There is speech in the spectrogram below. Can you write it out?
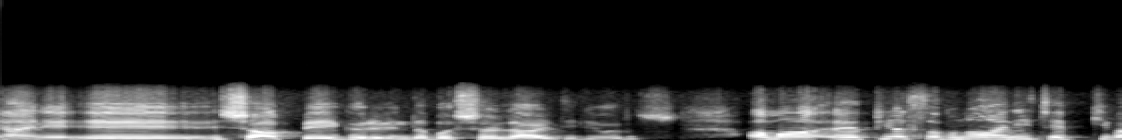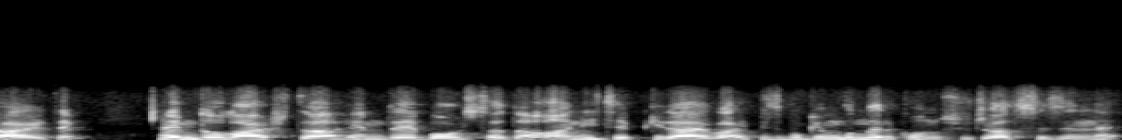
Yani e, Şahap Bey'e görevinde başarılar diliyoruz. Ama e, piyasa buna ani tepki verdi. Hem dolarda hem de borsada ani tepkiler var. Biz bugün bunları konuşacağız sizinle.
